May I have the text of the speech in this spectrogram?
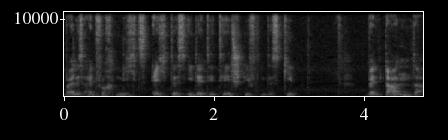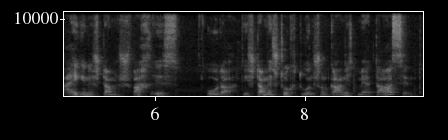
weil es einfach nichts echtes Identitätsstiftendes gibt. Wenn dann der eigene Stamm schwach ist oder die Stammesstrukturen schon gar nicht mehr da sind,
